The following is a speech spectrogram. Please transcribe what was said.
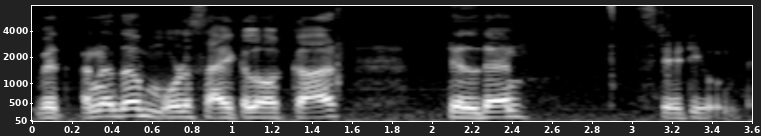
with another motorcycle or car. Till then stay tuned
